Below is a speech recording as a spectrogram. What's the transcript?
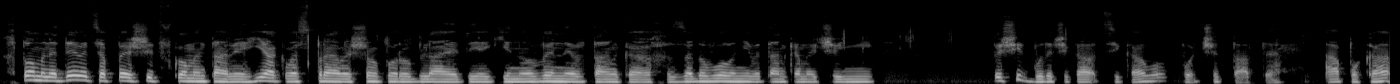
Хто мене дивиться, пишіть в коментарях, як вас справи, що поробляєте, які новини в танках, задоволені ви танками чи ні. Пишіть, буде цікаво почитати. А поки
